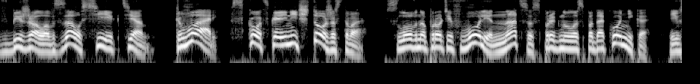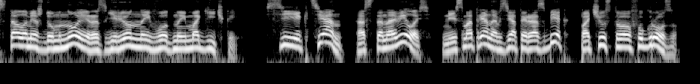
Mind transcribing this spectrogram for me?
вбежала в зал Сиектян. «Тварь! Скотское ничтожество!» Словно против воли, Наца спрыгнула с подоконника и встала между мной и разъяренной водной магичкой. Сиектян остановилась, несмотря на взятый разбег, почувствовав угрозу.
